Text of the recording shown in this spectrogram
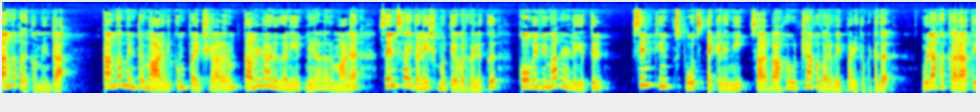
தங்கப்பதக்கம் வென்றார். தங்கம் வென்ற மாணவிக்கும் பயிற்சியாளரும் தமிழ்நாடு அணியின் மேலாளருமான சென்சாய் கணேஷ்மூர்த்தி அவர்களுக்கு கோவை விமான நிலையத்தில் சின்கின் ஸ்போர்ட்ஸ் அகாடமி சார்பாக உற்சாக வரவேற்பு அளிக்கப்பட்டது. உலக கராத்தே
